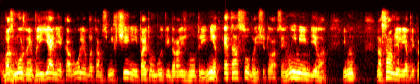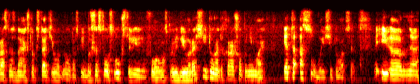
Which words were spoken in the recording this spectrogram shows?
возможное влияние кого-либо, там, смягчение, и поэтому будет либерализм внутри. Нет, это особая ситуация. Мы имеем дело, и мы на самом деле я прекрасно знаю, что, кстати, вот, ну, так сказать, большинство слушателей форума «Справедливая Россия» тоже это хорошо понимает. Это особая ситуация. И, э, э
